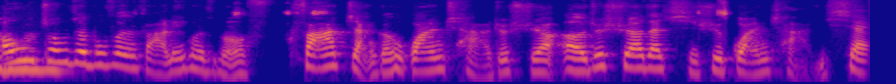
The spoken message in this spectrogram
欧洲这部分的法令会怎么发展跟观察，就需要呃就需要再持续观察一下。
